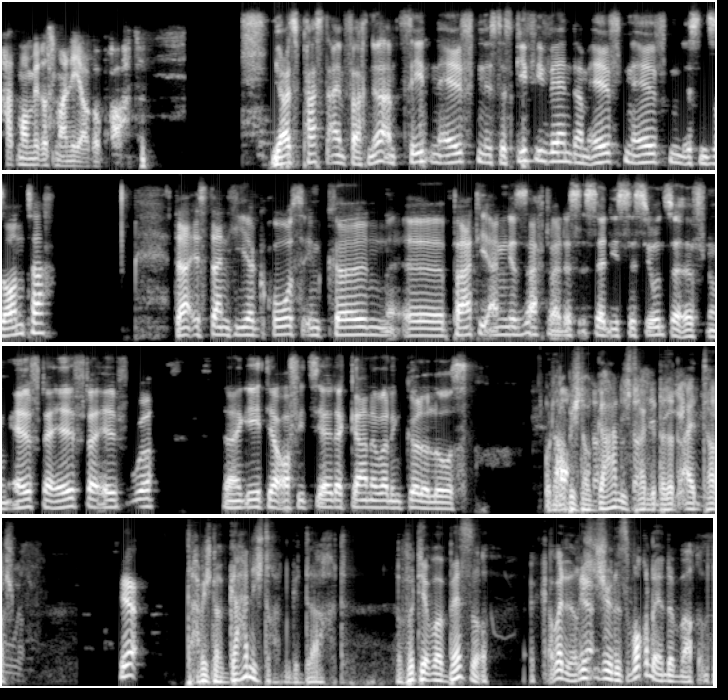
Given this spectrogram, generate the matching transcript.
hat man mir das mal näher gebracht. Ja, es passt einfach, ne? Am 10.11. ist das GIF-Event, am 11.11. ist ein Sonntag. Da ist dann hier groß in Köln äh, Party angesagt, weil das ist ja die Sessionseröffnung. 11.11., 11 Uhr. Da geht ja offiziell der Karneval in Köln los. Oder habe ich noch gar nicht dran gedacht, einen Tag. Ja, Da habe ich noch gar nicht dran gedacht. Das wird ja immer besser. Da kann man ein richtig schönes Wochenende machen.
